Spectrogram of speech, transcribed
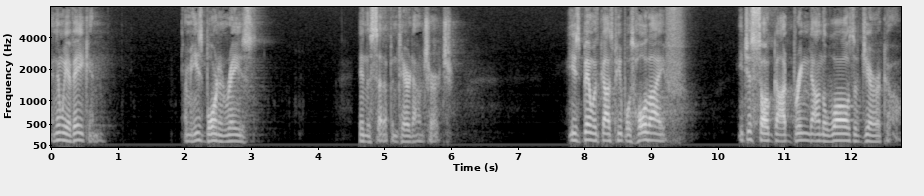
And then we have Achan. I mean, he's born and raised in the set up and tear down church. He's been with God's people his whole life. He just saw God bring down the walls of Jericho.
